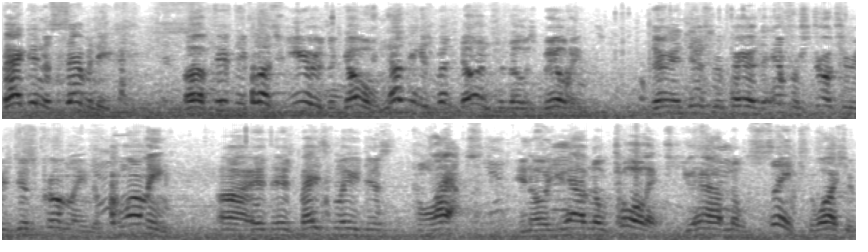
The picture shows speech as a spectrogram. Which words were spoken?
back in the 70s, uh, 50 plus years ago. Nothing has been done to those buildings. They're in disrepair. The infrastructure is just crumbling. The plumbing uh, is, is basically just collapsed. You know, you have no toilets. You have no sinks to wash your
